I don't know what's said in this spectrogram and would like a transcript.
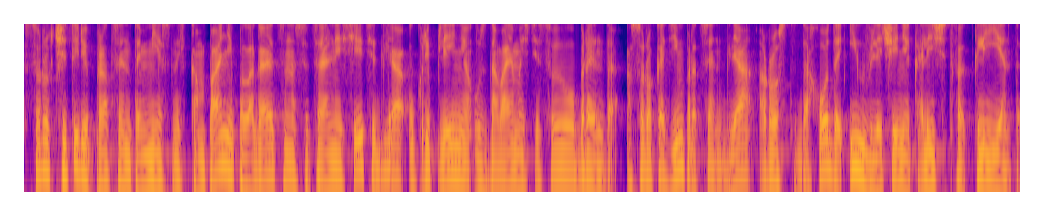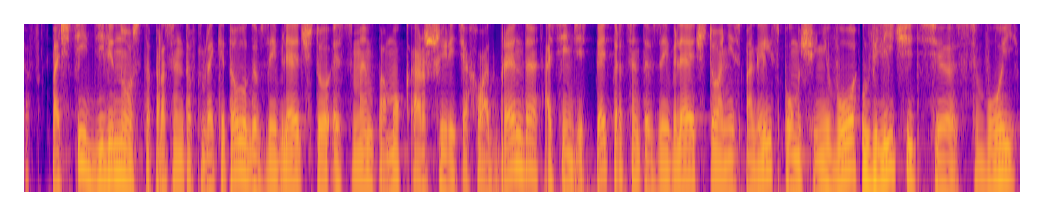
44% местных компаний полагаются на социальные сети для укрепления узнаваемости своего бренда, а 41% для роста дохода и увеличения количества клиентов. Почти 90% маркетологов заявляют, что SMM помог расширить охват бренда, а 75% заявляют, что они смогли с помощью него увеличить э, свой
